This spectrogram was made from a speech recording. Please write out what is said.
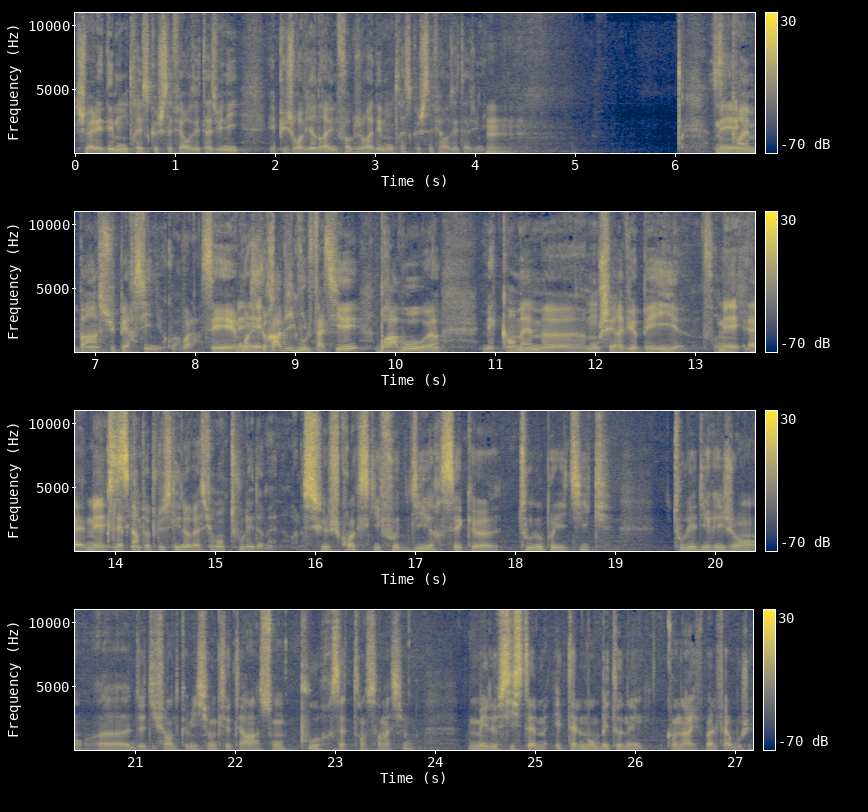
je vais aller démontrer ce que je sais faire aux États-Unis, et puis je reviendrai une fois que j'aurai démontré ce que je sais faire aux États-Unis. Hmm. C'est quand même pas un super signe, quoi. Voilà. C'est, moi, je suis ravi que vous le fassiez, bravo. Hein mais quand même, euh, mon cher et vieux pays, faut mais, mais accepte un peu plus l'innovation dans tous les domaines. Ce que je crois que ce qu'il faut dire, c'est que tous nos politiques, tous les dirigeants de différentes commissions, etc., sont pour cette transformation, mais le système est tellement bétonné qu'on n'arrive pas à le faire bouger.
